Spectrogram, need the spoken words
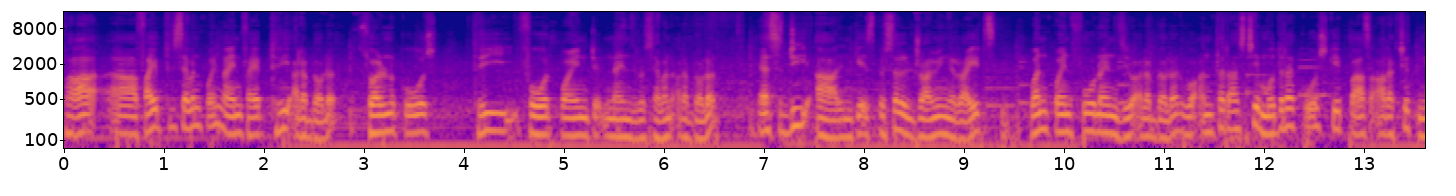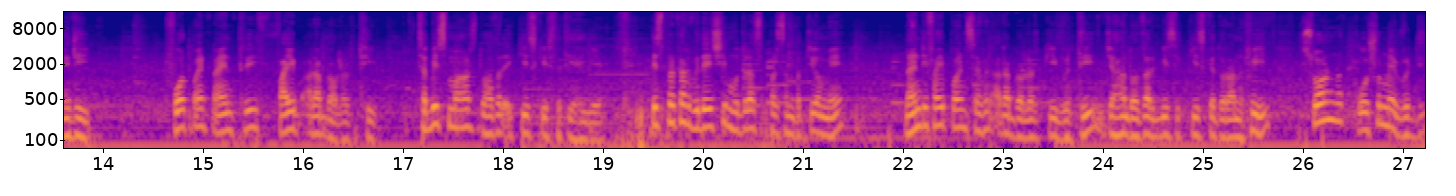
537.953 अरब डॉलर, स्वर्ण कोष 34.907 अरब डॉलर एस डी आर इनके स्पेशल ड्राइविंग राइट्स 1.490 अरब डॉलर, व अंतर्राष्ट्रीय मुद्रा कोष के पास आरक्षित निधि 4.935 अरब डॉलर थी। 26 मार्च 2021 की स्थिति है ये। इस प्रकार विदेशी मुद्रा परिसंपत्तियों में 95.7 अरब डॉलर की वृद्धि, जहाँ 2020-21 के दौरान हुई, स्वर्ण कोषों में वृद्धि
